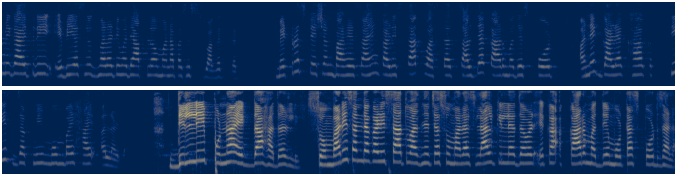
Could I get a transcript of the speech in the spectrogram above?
मी गायत्री. एबीएस न्यूज मराठीमध्ये आपलं मनापासून स्वागत करते. मेट्रो स्टेशन बाहेर सायंकाळी सात वाजता चालत्या कारमध्ये स्फोट. अनेक गाड्या खाक तीस जखमी मुंबई हाय अलर्ट. दिल्ली पुन्हा एकदा हादरली. सोमवारी संध्याकाळी सात वाजण्याच्या सुमारास लाल किल्ल्याजवळ एका कारमध्ये मोठा स्फोट झाला.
